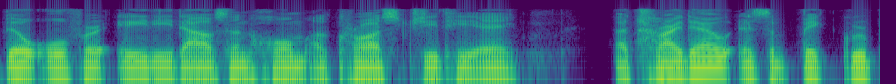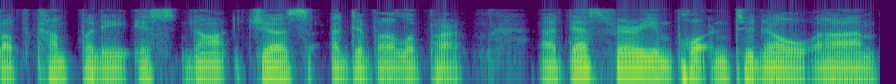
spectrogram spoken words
built over 80,000 homes across GTA. Uh, Tridel is a big group of company. It's not just a developer. Uh, that's very important to know. Um,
